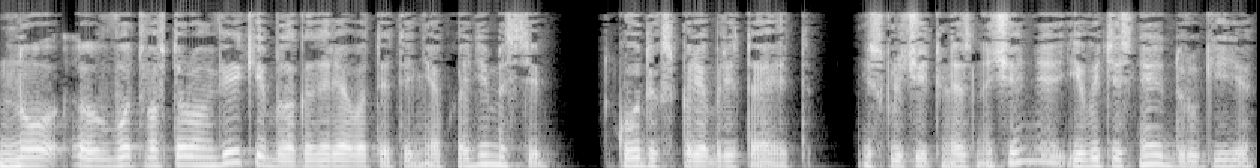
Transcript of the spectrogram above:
Но э, вот во втором веке, благодаря вот этой необходимости, кодекс приобретает исключительное значение и вытесняет другие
